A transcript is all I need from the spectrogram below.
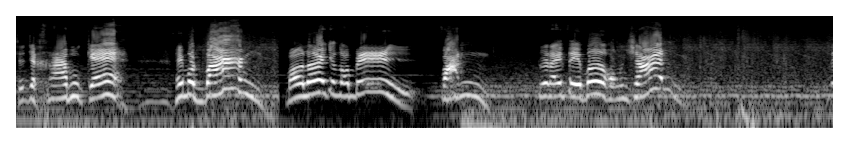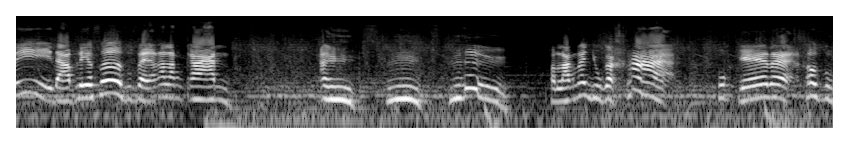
ฉันจะฆ่าพวกแก ให้หมดบ้าง มาเลยเจ้าซอมบี้ ฟัน ด้วยไลท์เซเบอร์ของฉัน นี่ดาบเลเซอร์สุดแสนอลังการพลังนั้นอยู่กับข้า พวกแกน่ะเข้าสู่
